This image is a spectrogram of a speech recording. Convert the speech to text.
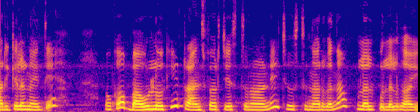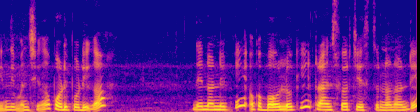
అరికెలను అయితే ఒక బౌల్లోకి ట్రాన్స్ఫర్ చేస్తున్నానండి. చూస్తున్నారు కదా పుల్లలు పుల్లలుగా అయింది మంచిగా పొడి పొడిగా. దీని అన్నిటినీ ఒక బౌల్లోకి ట్రాన్స్ఫర్ చేస్తున్నానండి.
